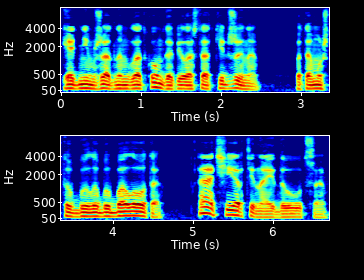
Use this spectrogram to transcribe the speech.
и одним жадным глотком допил остатки джина. «Потому что было бы болото, а черти найдутся».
